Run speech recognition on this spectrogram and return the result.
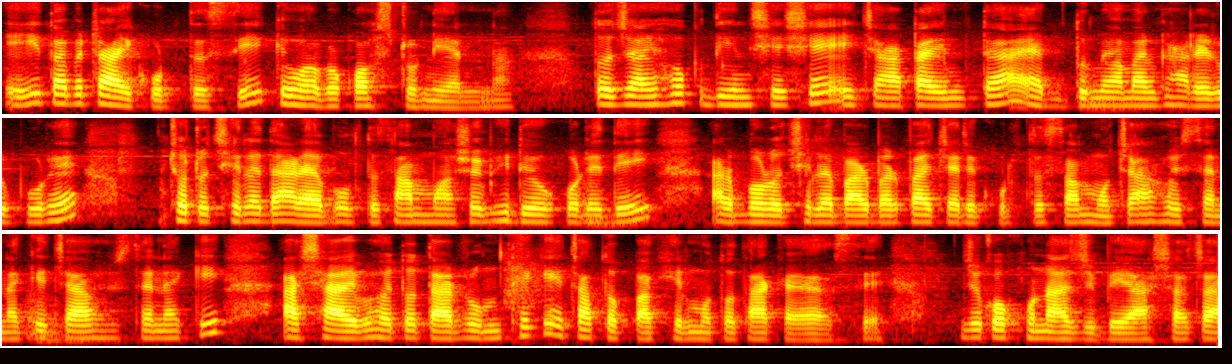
এই তবে ট্রাই করতেছি, কেউ আবার কষ্ট নেন না। তো যাই হোক দিন শেষে এই চা টাইমটা একদমই আমার ঘাড়ের উপরে। ছোট ছেলে দাঁড়ায় বলতেছে আম্মু আসো ভিডিও করে দেই। আর বড় ছেলে বারবার পায়চারি করতেছে আম্মু চা হয়েছে নাকি? চা হয়েছে নাকি? আর সাহেব হয়তো তার রুম থেকে চাতক পাখির মতো তাকায় আছে যে কখন আসবে আসা চা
